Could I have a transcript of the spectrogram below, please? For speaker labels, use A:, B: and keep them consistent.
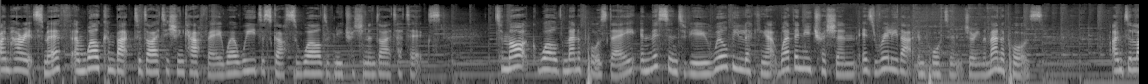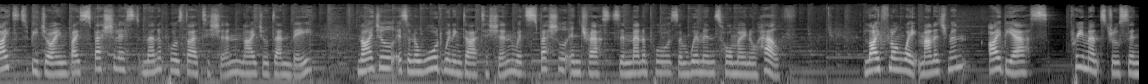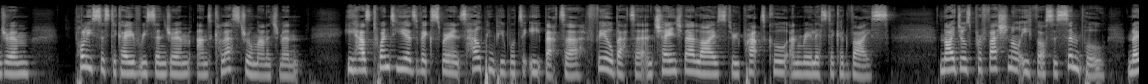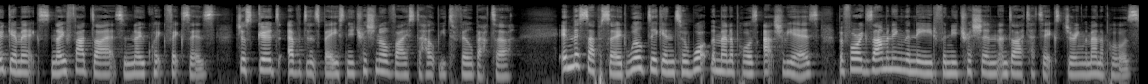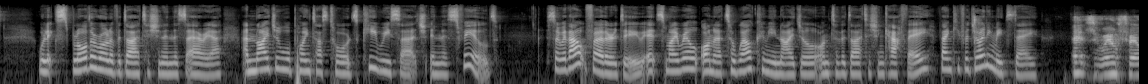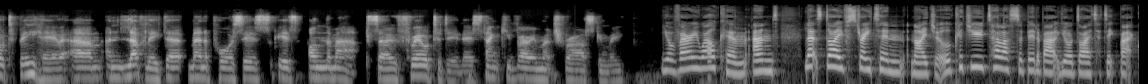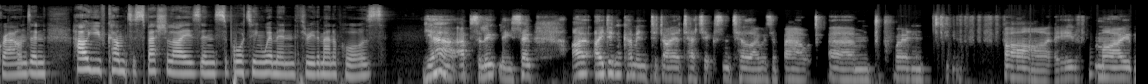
A: I'm Harriet Smith, and welcome back to Dietitian Cafe, where we discuss the world of nutrition and dietetics. To mark World Menopause Day, in this interview, we'll be looking at whether nutrition is really that important during the menopause. I'm delighted to be joined by specialist menopause dietitian Nigel Denby. Nigel is an award winning dietitian with special interests in menopause and women's hormonal health, lifelong weight management, IBS, premenstrual syndrome, polycystic ovary syndrome, and cholesterol management. He has 20 years of experience helping people to eat better, feel better, and change their lives through practical and realistic advice. Nigel's professional ethos is simple no gimmicks, no fad diets, and no quick fixes, just good, evidence based nutritional advice to help you to feel better. In this episode, we'll dig into what the menopause actually is before examining the need for nutrition and dietetics during the menopause. We'll explore the role of a dietitian in this area, and Nigel will point us towards key research in this field. So, without further ado, it's my real honour to welcome you, Nigel, onto the Dietitian Cafe. Thank you for joining me today.
B: It's a real thrill to be here, um, and lovely that menopause is is on the map. So thrilled to do this. Thank you very much for asking me.
A: You're very welcome. And let's dive straight in, Nigel. Could you tell us a bit about your dietetic background and how you've come to specialize in supporting women through the menopause?
B: Yeah, absolutely. So I, I didn't come into dietetics until I was about um, 25. My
